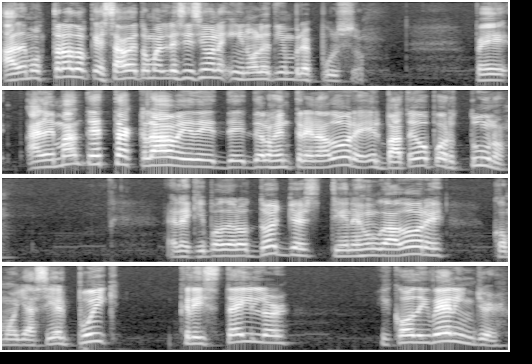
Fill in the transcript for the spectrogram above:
ha demostrado que sabe tomar decisiones y no le tiembla el pulso. Pues, además de esta clave de, los entrenadores, el bateo oportuno. El equipo de los Dodgers tiene jugadores como Yaciel Puig, Chris Taylor y Cody Bellinger.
